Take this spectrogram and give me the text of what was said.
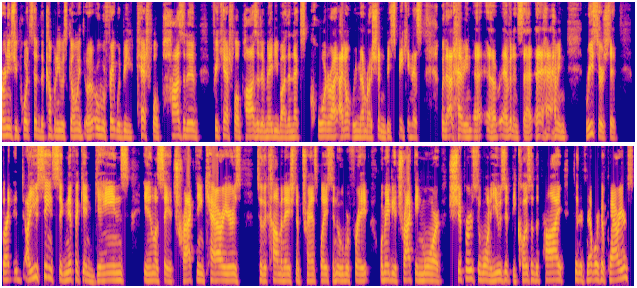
earnings report said the company was going to, uh, Uber Freight would be cash flow positive, free cash flow positive, maybe by the next quarter. I, I don't remember. I shouldn't be speaking this without having uh, uh, evidence that, uh, having researched it. But are you seeing significant gains in, let's say, attracting carriers to the combination of Transplace and Uber Freight, or maybe attracting more shippers who want to use it because of the tie to this network of carriers?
